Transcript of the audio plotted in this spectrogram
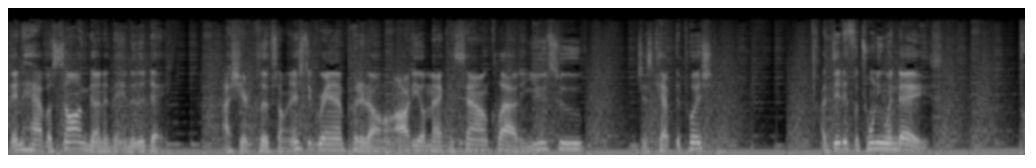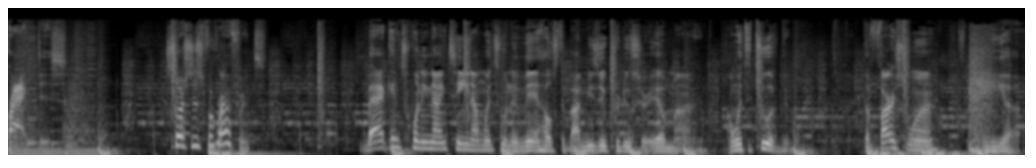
then have a song done at the end of the day. I shared clips on Instagram, put it out on Audiomack and SoundCloud and YouTube, and just kept it pushing. I did it for 21 days. Practice. Sources for reference. Back in 2019, I went to an event hosted by music producer Illmind. I went to two of them. The first one, me up.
